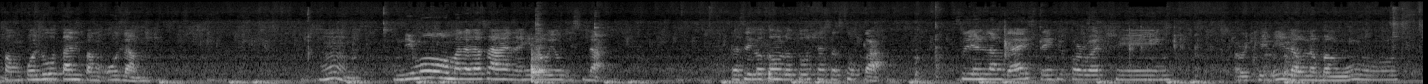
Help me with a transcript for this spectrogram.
Pangpulutan, pang ulam. Hmm. Hindi mo malalasahan na hilaw yung isda. Kasi lutong-luto siya sa suka. So yun lang guys. Thank you for watching our kinilaw na bangus.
